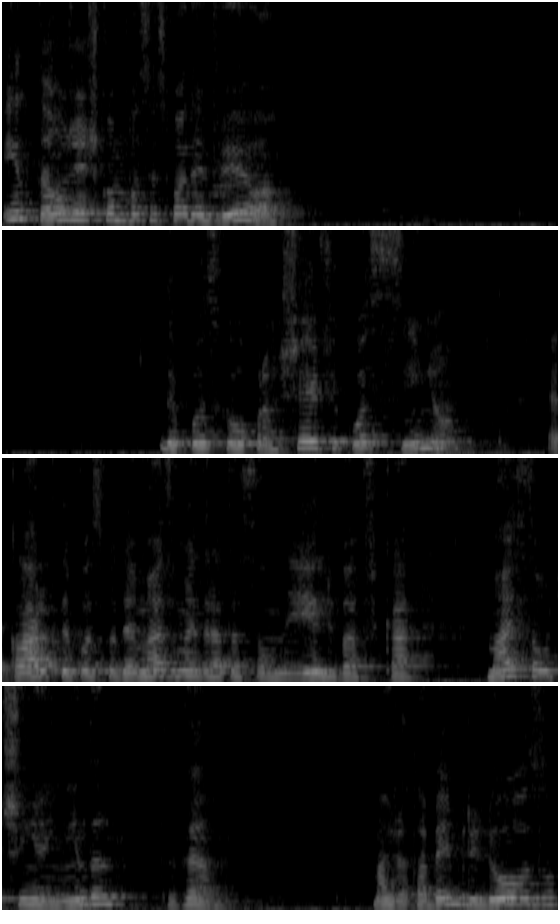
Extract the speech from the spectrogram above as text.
Então, gente, como vocês podem ver, ó. Depois que eu pranchei, ficou assim, ó. É claro que depois que eu der mais uma hidratação nele, vai ficar mais soltinho ainda, tá vendo? Mas já tá bem brilhoso,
